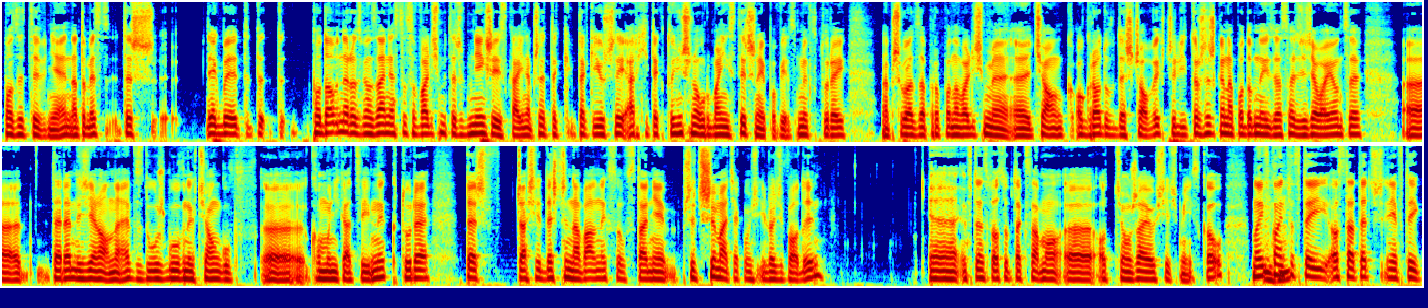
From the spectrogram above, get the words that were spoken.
pozytywnie. Natomiast też jakby te, te, podobne rozwiązania stosowaliśmy też w mniejszej skali, na przykład tak, takiej już tej architektoniczno-urbanistycznej powiedzmy, w której na przykład zaproponowaliśmy e, ciąg ogrodów deszczowych, czyli troszeczkę na podobnej zasadzie działające e, tereny zielone wzdłuż głównych ciągów e, komunikacyjnych, które też w czasie deszczy nawalnych są w stanie przytrzymać jakąś ilość wody w ten sposób tak samo e, odciążają sieć miejską. No i w końcu mhm. w tej ostatecznie, w tej,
